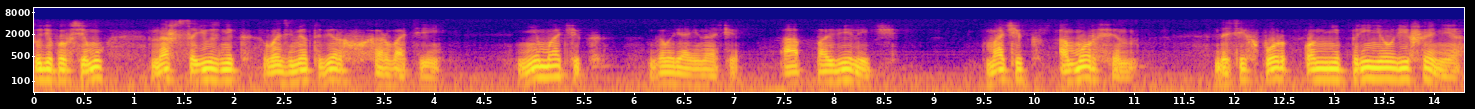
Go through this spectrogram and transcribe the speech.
Судя по всему, наш союзник возьмет верх в Хорватии. Не мальчик, говоря иначе, а Павелич. Мальчик аморфен. До сих пор он не принял решения,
